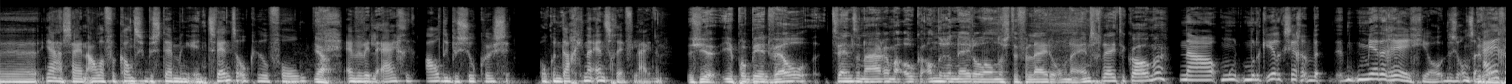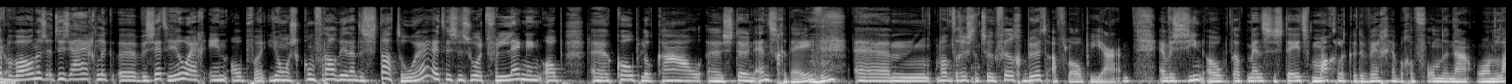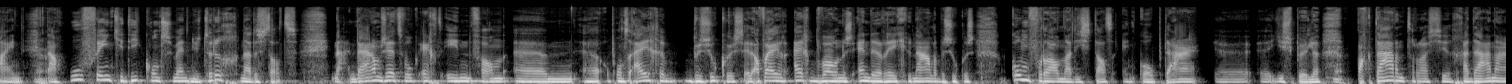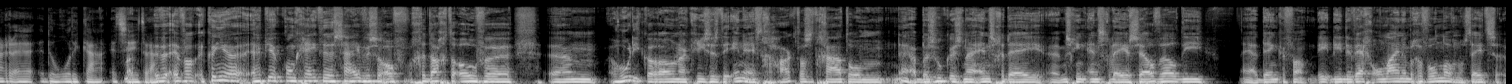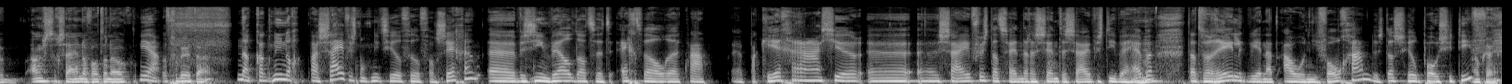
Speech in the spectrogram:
ja, zijn alle vakantiebestemmingen in Twente ook heel vol. Ja. En we willen eigenlijk al die bezoekers ook een dagje naar Enschede leiden. Dus je, je probeert wel Twentenaren, maar ook andere Nederlanders te verleiden om naar Enschede te komen? Nou, moet, moet ik eerlijk zeggen, meer de regio. Dus onze eigen bewoners. Het is eigenlijk, uh, we zetten heel erg in op, uh, jongens, kom vooral weer naar de stad toe. Hè? Het is een soort verlenging op uh, koop lokaal, steun Enschede. -hmm. um, want er is natuurlijk veel gebeurd afgelopen jaar. En we zien ook dat mensen steeds makkelijker de weg hebben gevonden naar online. Ja. Nou, hoe vind je die consument nu terug naar de stad? Nou, daarom zetten we ook echt in van um, op ons eigen bezoekers, of eigen bewoners en de regionale bezoekers. Kom vooral naar die stad en koop daar uh, uh, je spullen. Ja. Pak daar een terrasje, ga daar naar uh, de horeca, et cetera. Kun je, heb je concrete cijfers of gedachten over um, hoe die coronacrisis erin heeft gehakt? Als het gaat om nou ja, bezoekers naar Enschede, misschien Enschede'ers zelf wel, die nou ja, denken van die, die de weg online hebben gevonden of nog steeds uh, angstig zijn of wat dan ook. Ja. Wat gebeurt daar? Nou, kan ik nu nog qua cijfers nog niet heel veel van zeggen. Uh, we zien wel dat het echt wel uh, qua uh, parkeergaragecijfers. Uh, dat zijn de recente cijfers die we hebben. Mm -hmm. Dat we redelijk weer naar het oude niveau gaan. Dus dat is heel positief. Okay.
